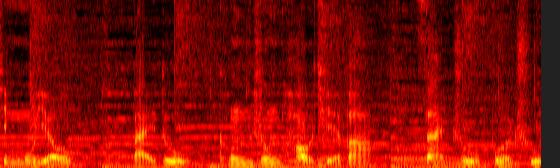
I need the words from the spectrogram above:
节目由百度空中浩劫吧赞助播出。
